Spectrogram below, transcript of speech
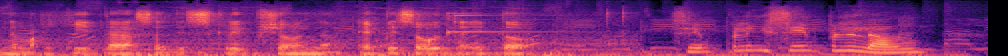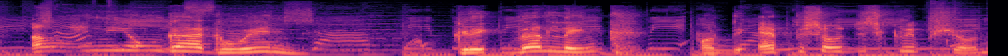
na makikita sa description ng episode na ito. Simpleng-simple lang ang inyong gagawin. Click the link on the episode description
